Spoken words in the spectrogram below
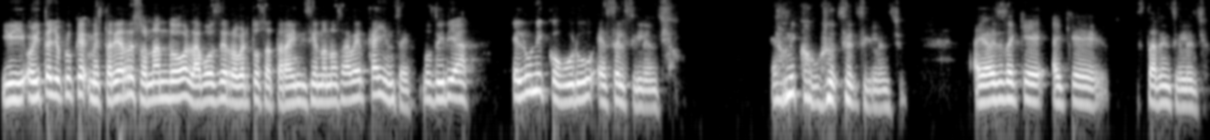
Y ahorita yo creo que me estaría resonando la voz de Roberto Satarain diciéndonos, a ver, cállense. Nos diría, el único gurú es el silencio. El único gurú es el silencio. a veces hay que, hay que estar en silencio.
